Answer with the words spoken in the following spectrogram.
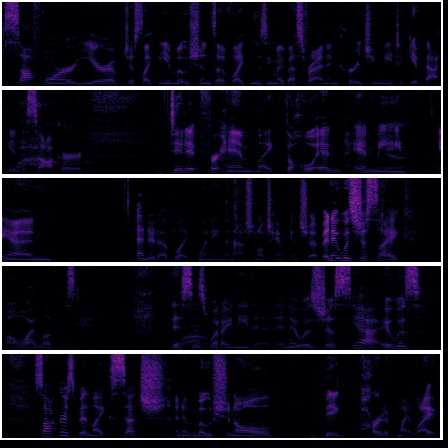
sophomore year of just like the emotions of like losing my best friend, encouraging me to get back into Wow. soccer. Did it for him, like the whole and and me, and ended up like winning the national championship. And it was just like, oh, I love this game. This is what I needed. And it was just, yeah, it was. Soccer's been like such an emotional, big part of my life,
